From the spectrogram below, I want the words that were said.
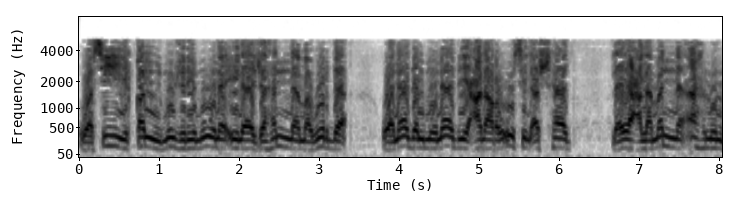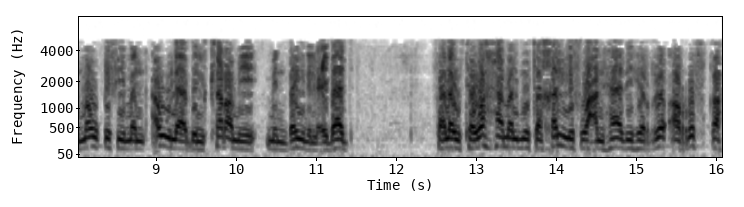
وسيق المجرمون إلى جهنم وردا ونادى المنادي على رؤوس الأشهاد ليعلمن أهل الموقف من أولى بالكرم من بين العباد. فلو توهم المتخلف عن هذه الرفقة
